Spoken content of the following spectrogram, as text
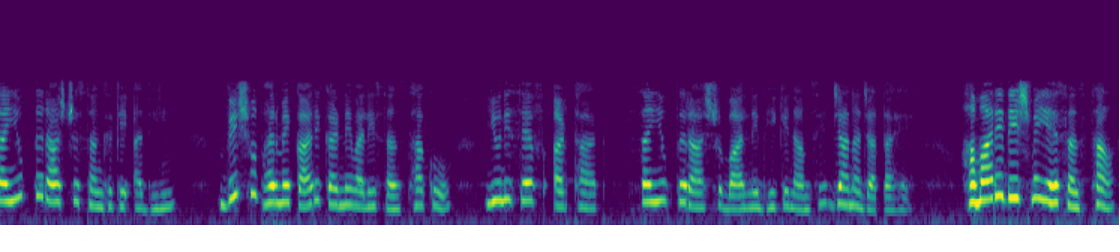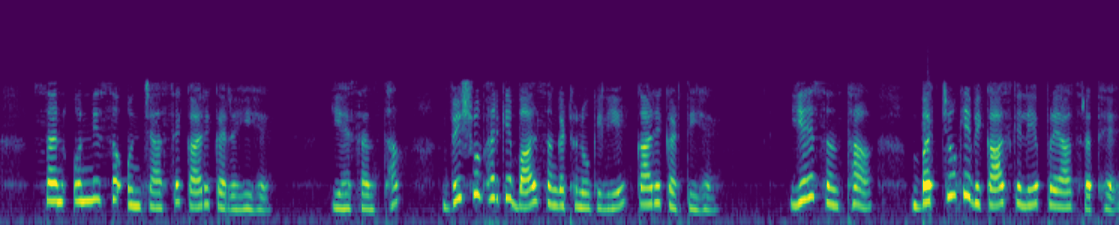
संयुक्त राष्ट्र संघ के अधीन विश्व भर में कार्य करने वाली संस्था को यूनिसेफ अर्थात संयुक्त राष्ट्र बाल निधि के नाम से जाना जाता है। हमारे देश में यह संस्था सन उन्नीस सौ उनचास से कार्य कर रही है। यह संस्था विश्व भर के बाल संगठनों के लिए कार्य करती है। यह संस्था बच्चों के विकास के लिए प्रयासरत है।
